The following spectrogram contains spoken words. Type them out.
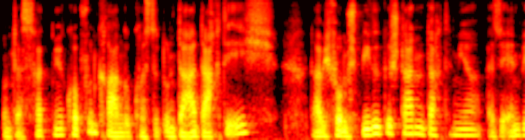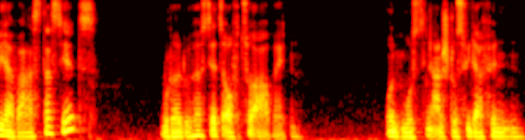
Und das hat mir Kopf und Kragen gekostet. Und da dachte ich, da habe ich vor dem Spiegel gestanden und dachte mir, also entweder war es das jetzt oder du hörst jetzt auf zu arbeiten und musst den Anschluss wiederfinden.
